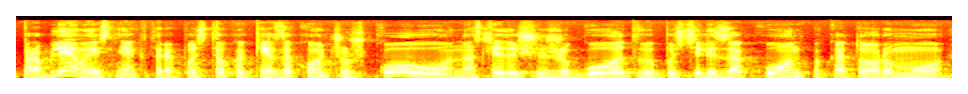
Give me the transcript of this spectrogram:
проблема есть некоторая. После того, как я закончил школу, на следующий же год выпустили закон, по которому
